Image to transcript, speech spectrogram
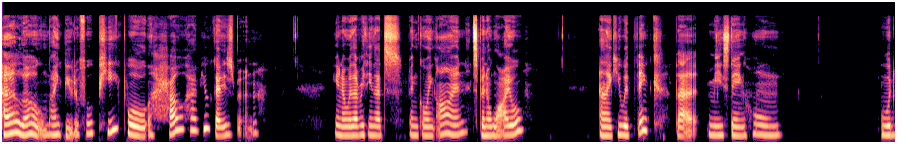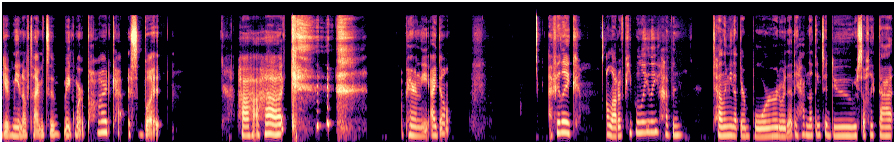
Hello, my beautiful people. How have you guys been? You know, with everything that's been going on, it's been a while. And like you would think that me staying home would give me enough time to make more podcasts, but ha ha ha. Apparently, I don't. I feel like a lot of people lately have been telling me that they're bored or that they have nothing to do or stuff like that.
